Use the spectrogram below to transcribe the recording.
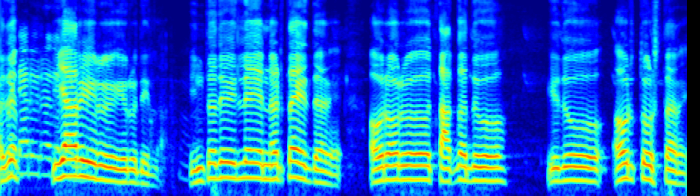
ಅದೇ. ಯಾರು ಇರು ಇರುವುದಿಲ್ಲ. ಇಂಥದ್ದು ಇಲ್ಲೇ ನಡ್ತಾ ಇದ್ದಾರೆ. ಅವ್ರವರು ತಾಕದು ಇದು ಅವ್ರು ತೋರಿಸ್ತಾರೆ.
